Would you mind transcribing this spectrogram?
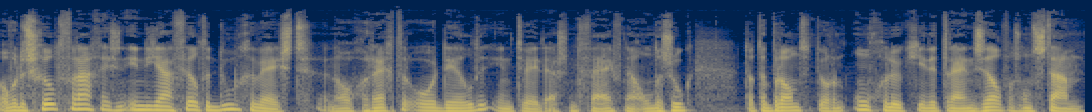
Over de schuldvraag is in India veel te doen geweest. Een hoge rechter oordeelde in 2005 na onderzoek dat de brand door een ongelukje in de trein zelf was ontstaan.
